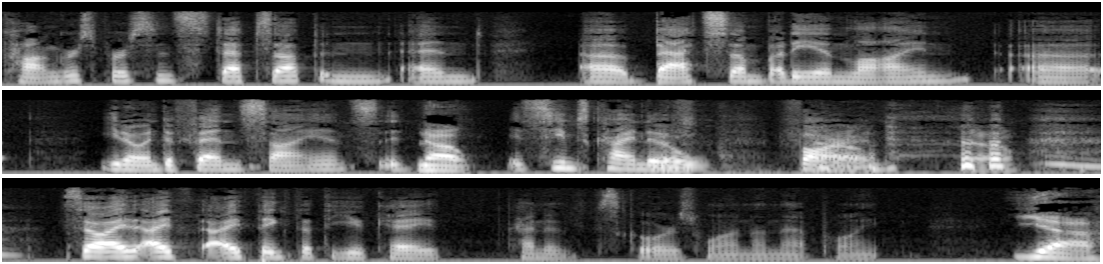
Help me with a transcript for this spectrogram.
Congressperson steps up and and uh, bats somebody in line, uh, you know, and defends science? It, No, it seems kind of No. foreign. No. So I, I I think that the UK kind of scores one on that point. Yeah,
